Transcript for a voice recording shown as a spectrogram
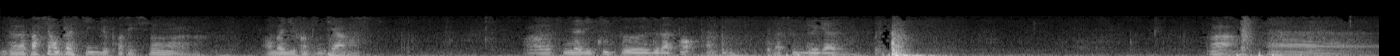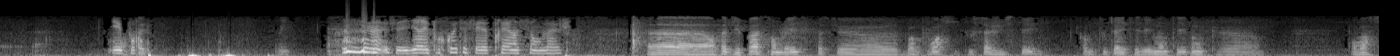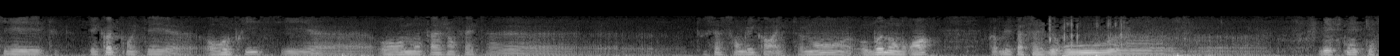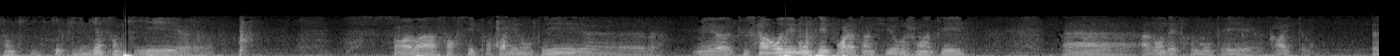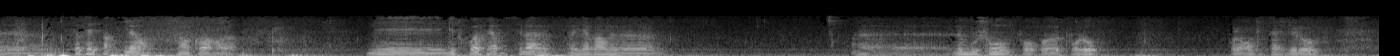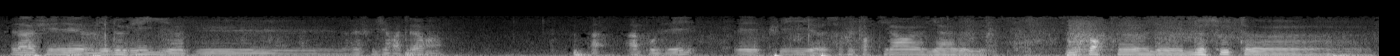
de la partie en plastique de protection en bas du camping-car. Voilà, la découpe de la porte, la soupe de gaz. Voilà. et pour... Oui. J'allais dire, et pourquoi tu as fait le pré-assemblage? Euh, En fait, j'ai pas assemblé, parce que pour voir si tout s'ajustait, comme tout a été démonté, donc euh, voir si les, les codes qui ont été euh, repris, si au remontage, en fait, tout s'assemblait correctement, au bon endroit, comme les passages de roues, les fenêtres qui, puissent bien s'enquiller sans avoir à forcer pour redémonter. voilà mais euh, tout sera redémonté pour la peinture, jointé, euh, avant d'être monté euh, sur cette partie-là, j'ai encore des, trous à faire, que là, il va y avoir le, le bouchon pour, l'eau, pour le remplissage de l'eau. Là, j'ai les deux grilles du réfrigérateur à poser et puis euh, sur cette partie-là, il y a une porte de, soute euh,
